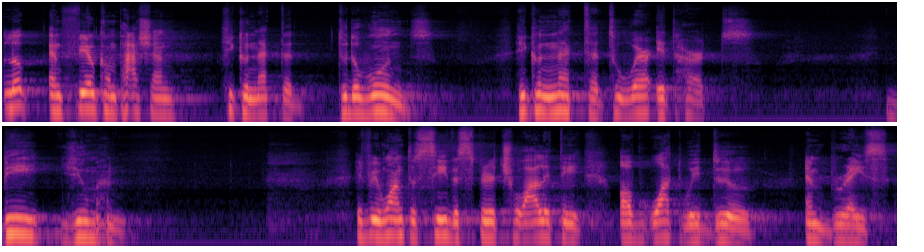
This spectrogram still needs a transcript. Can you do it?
look and feel compassion, he connected to the wounds, he connected to where it hurts. Be human. If we want to see the spirituality of what we do, embrace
